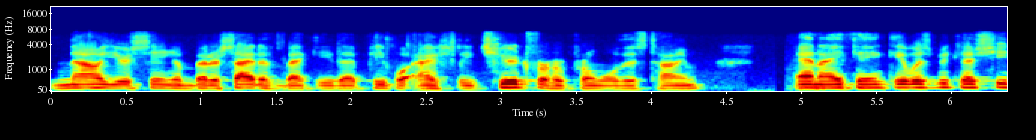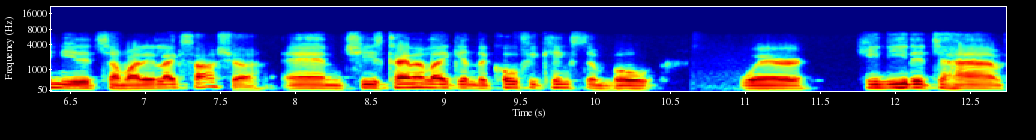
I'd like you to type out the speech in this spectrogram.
now you're seeing a better side of Becky that people actually cheered for her promo this time. And I think it was because she needed somebody like Sasha. And she's kind of like in the Kofi Kingston boat where he needed to have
